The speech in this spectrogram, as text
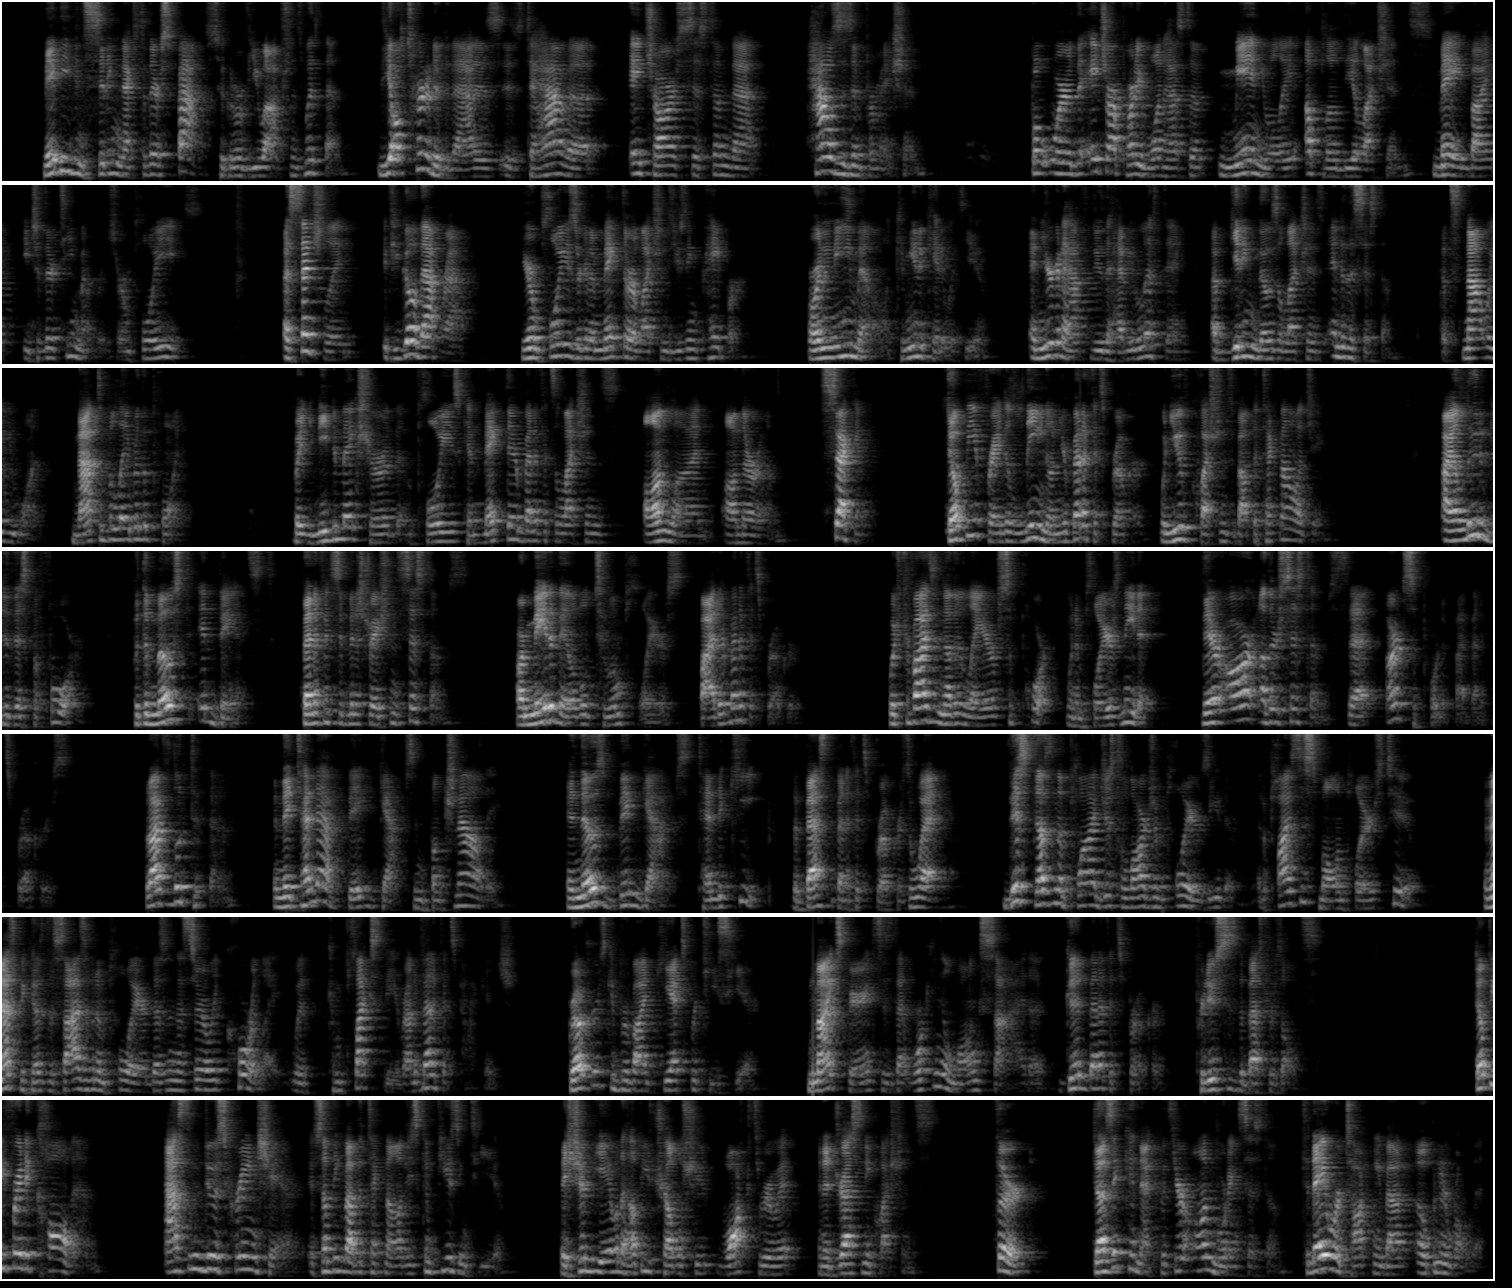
maybe even sitting next to their spouse who can review options with them. The alternative to that is, is to have a HR system that houses information but where the HR party one has to manually upload the elections made by each of their team members or employees. Essentially, if you go that route, your employees are going to make their elections using paper or in an email and communicate it with you. And you're going to have to do the heavy lifting of getting those elections into the system. That's not what you want. Not to belabor the point, but you need to make sure that employees can make their benefits elections online on their own. Second, don't be afraid to lean on your benefits broker when you have questions about the technology. I alluded to this before, but the most advanced benefits administration systems are made available to employers by their benefits broker, which provides another layer of support when employers need it. There are other systems that aren't supported by benefits brokers, but I've looked at them and they tend to have big gaps in functionality. And those big gaps tend to keep the best benefits brokers away. This doesn't apply just to large employers either. It applies to small employers too. And that's because the size of an employer doesn't necessarily correlate with complexity around a benefits package. Brokers can provide key expertise here. And my experience is that working alongside a good benefits broker produces the best results. Don't be afraid to call them. Ask them to do a screen share if something about the technology is confusing to you. They should be able to help you troubleshoot, walk through it, and address any questions. Third, does it connect with your onboarding system? Today we're talking about open enrollment.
